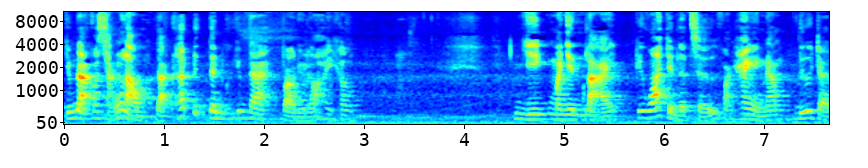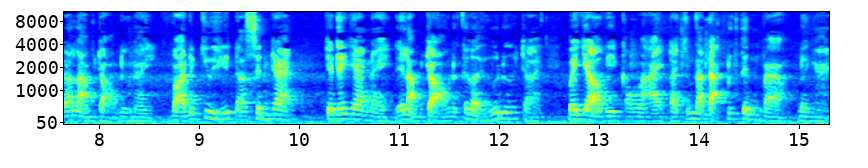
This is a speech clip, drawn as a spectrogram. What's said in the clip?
Chúng ta có sẵn lòng đặt hết đức tin của chúng ta vào điều đó hay không? Việc mà nhìn lại cái quá trình lịch sử khoảng 2.000 năm Đức Chúa Trời đã làm trọn điều này và Đức Chúa Christ đã sinh ra trên thế gian này để làm trọn được cái lời hứa Đức Chúa Trời. Bây giờ việc còn lại là chúng ta đặt đức tin vào nơi Ngài.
